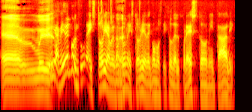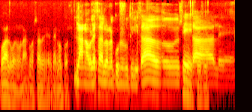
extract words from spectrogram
Eh, muy bien. Sí, a mí me contó una historia, me A contó ver. una historia de cómo se hizo del Preston y tal y cual, bueno, una cosa de, de locos. La nobleza de los recursos utilizados Sí, y sí, tal. eh,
